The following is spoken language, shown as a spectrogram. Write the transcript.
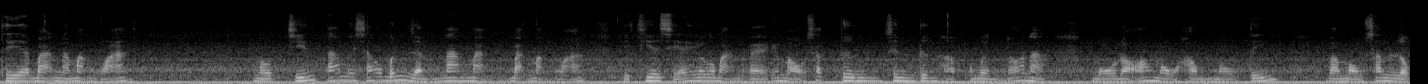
thì à, bạn là mạng hỏa. 1986 bấn dần nam mạng bạn mạng hỏa. Thì chia sẻ cho các bạn về cái màu sắc tương sinh tương hợp của mình. Đó là màu đỏ màu hồng màu tím và màu xanh lục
